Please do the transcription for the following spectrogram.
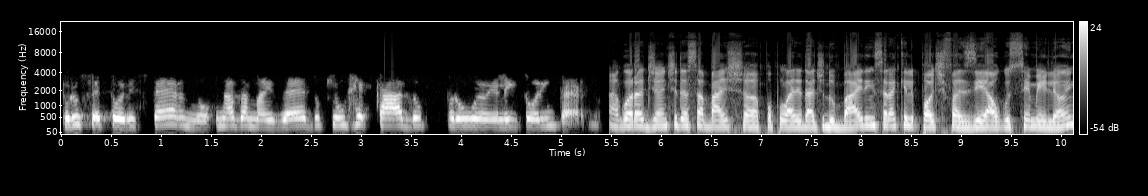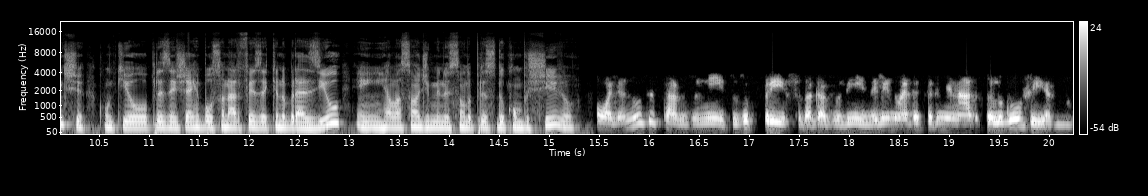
para o setor externo nada mais é do que um recado para o eleitor interno. Agora, diante dessa baixa popularidade do Biden, será que ele pode fazer algo semelhante com o que o presidente Jair Bolsonaro fez aqui no Brasil em relação à diminuição do preço do combustível? Olha, nos Estados Unidos, o preço da gasolina ele não é determinado pelo governo,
